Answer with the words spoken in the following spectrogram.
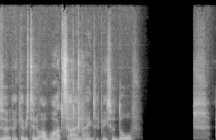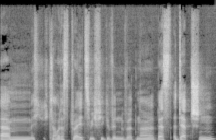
Wieso gebe ich denn nur Awards ein eigentlich? Bin ich so doof? Ähm, ich, ich glaube, dass Stray ziemlich viel gewinnen wird, ne? Best Adaption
